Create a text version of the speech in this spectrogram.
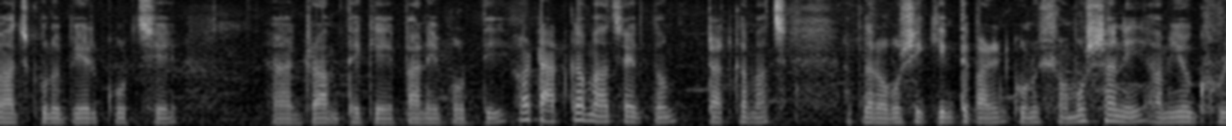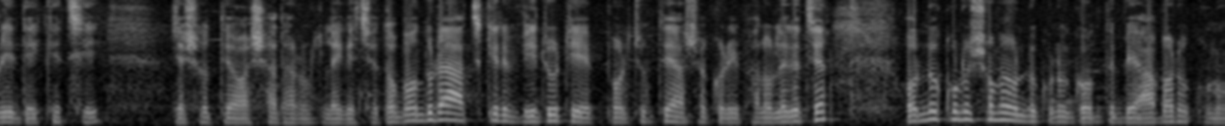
মাছগুলো বের করছে ড্রাম থেকে পানি ভর্তি। আর টাটকা মাছ একদম, টাটকা মাছ আপনারা অবশ্যই কিনতে পারেন, কোনো সমস্যা নেই। আমিও ঘুরে দেখেছি যে সত্যি অসাধারণ লেগেছে। তো বন্ধুরা, আজকের ভিডিওটি এ পর্যন্তই। আশা করি ভালো লেগেছে। অন্য কোনো সময়, অন্য কোনো গন্তব্যে আবারও কোনো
